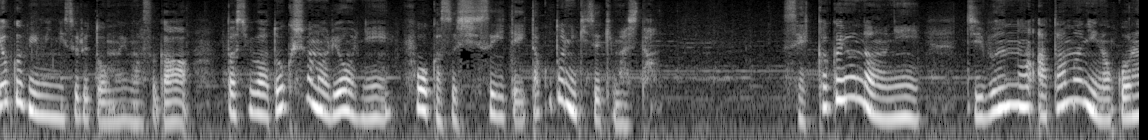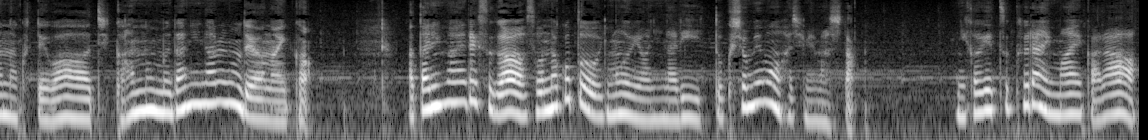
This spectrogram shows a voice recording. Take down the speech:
よく耳にすると思いますが私は読書の量にフォーカスしすぎていたことに気づきました。せっかく読んだのに自分の頭に残らなくては時間の無駄になるのではないか。当たり前ですがそんなことを思うようになり読書メモを始めました。2ヶ月くらい前から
